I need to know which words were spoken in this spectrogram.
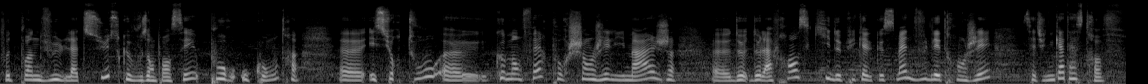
votre point de vue là-dessus, ce que vous en pensez, pour ou contre. et surtout, euh, comment faire pour changer l'image euh, de, la France qui, depuis quelques semaines, vue de l'étranger, c'est une catastrophe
